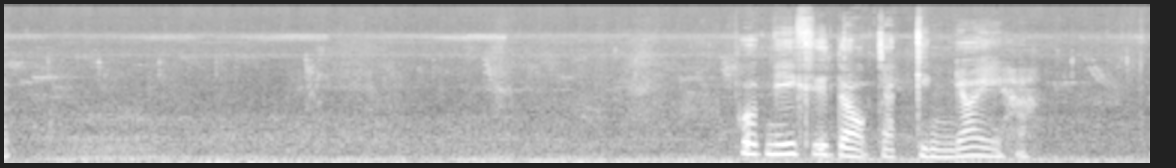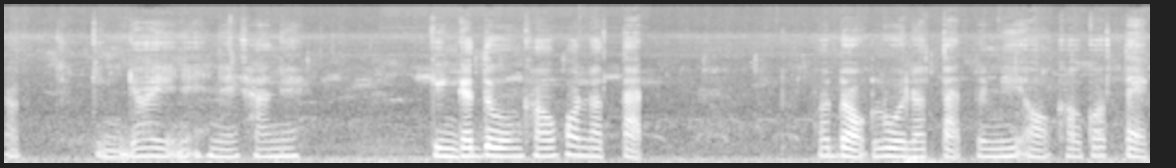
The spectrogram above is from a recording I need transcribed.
กพวกนี้คือดอกจากกิ่งย่อยค่ะดอกกิ่งย่อยเนี่ยนะคะเนี่ยกิ่งกระโดงเขาพอเราตัด อดอกโรยเราตัดตรงนี้ออกเขาก็แตก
